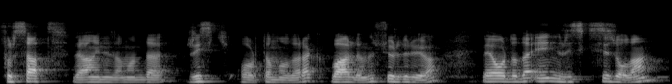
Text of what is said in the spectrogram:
fırsat ve aynı zamanda risk ortamı olarak varlığını sürdürüyor. Ve orada da en risksiz olan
